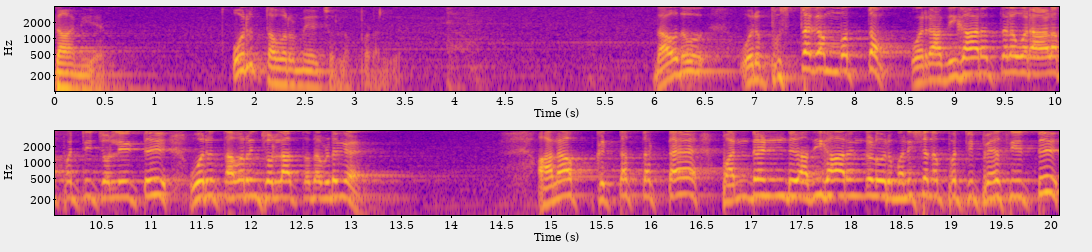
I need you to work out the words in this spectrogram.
தானியல். ஒரு தவறுமே சொல்லப்படல. அதாவது ஒரு புஸ்தகம் மொத்தம் ஒரு அதிகாரத்தில் ஒரு ஆளை பற்றி சொல்லிட்டு ஒரு தவறும் சொல்லாததை விடுங்க. ஆனா கிட்டத்தட்ட பன்னிரண்டு அதிகாரங்கள் ஒரு மனுஷனை பற்றி பேசிட்டு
